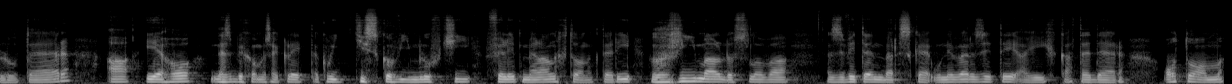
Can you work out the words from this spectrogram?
Luther a jeho, dnes bychom řekli, takový tiskový mluvčí Filip Melanchthon, který hřímal doslova z Wittenberské univerzity a jejich kateder o tom,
